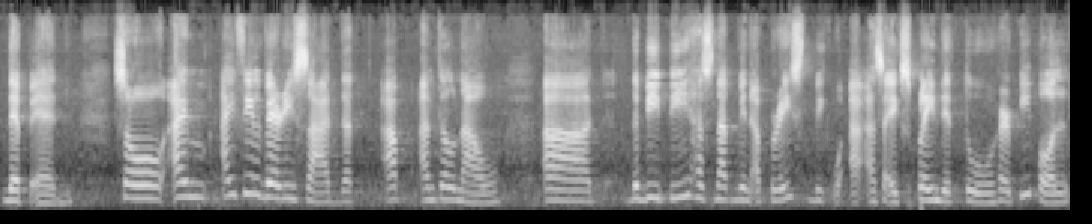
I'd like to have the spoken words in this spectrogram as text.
DepEd. So I'm I feel very sad that up until now, uh, the BP has not been appraised uh, as I explained it to her people.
